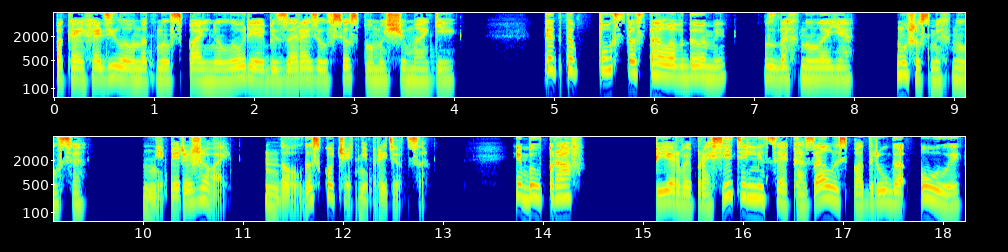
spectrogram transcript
Пока я ходила, он отмыл спальню Лори и обеззаразил все с помощью магии. «Как-то пусто стало в доме», — вздохнула я. Муж усмехнулся. «Не переживай, долго скучать не придется. И был прав. Первой просительницей оказалась подруга Улы,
